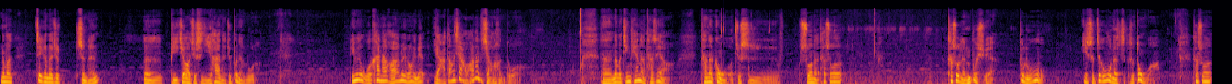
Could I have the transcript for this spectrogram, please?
那么这个呢，就只能。呃，比较就是遗憾的就不能录了，因为我看他好像内容里面亚当夏娃他讲了很多。嗯，那么今天呢，他这样，他呢跟我就是说呢，他说，他说人不学不如物，意思这个物呢指的是动物啊。他说，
